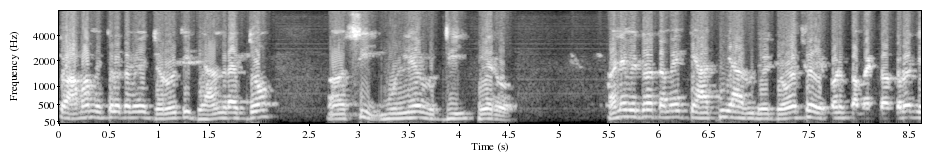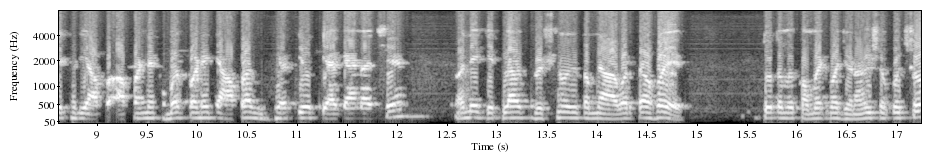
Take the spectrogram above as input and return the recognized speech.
તો આમાં મિત્રો તમે જરૂરથી ધ્યાન રાખજો. સી મૂલ્ય વૃદ્ધિ વેરો. અને મિત્રો તમે ક્યાંથી આ વીડિયો જોવો છો એ પણ કમેન્ટ કરો, જેથી આપણને ખબર પડે કે આપણા વિદ્યાર્થીઓ ક્યાં ક્યાંના છે અને કેટલા પ્રશ્નો જો તમને આવડતા હોય તો તમે કોમેન્ટમાં જણાવી શકો છો.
